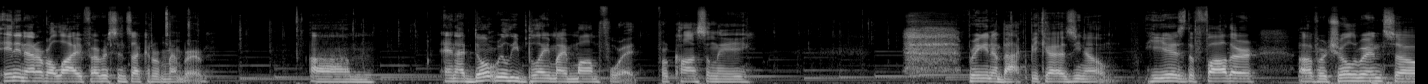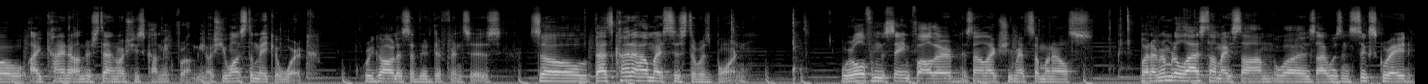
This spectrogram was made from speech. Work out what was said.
in and out of our life ever since I could remember. Um, and I don't really blame my mom for it, for constantly bringing him back because, you know, he is the father of her children, so I kind of understand where she's coming from. You know, she wants to make it work regardless of their differences. So that's kind of how my sister was born. We're all from the same father. It's not like she met someone else. But I remember the last time I saw him was I was in sixth grade.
